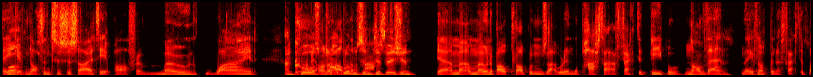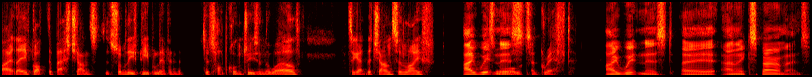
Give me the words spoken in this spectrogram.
They Well- give nothing to society apart from moan, whine, And cause on about the problems and division. yeah, and moan about problems that were in the past that affected people. Not them. They've not been affected by it. They've got the best chance. That Some of these people live in the, the top countries in the world to get the chance in life. I witnessed a grift. I witnessed a, an experiment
